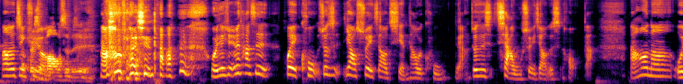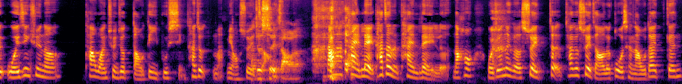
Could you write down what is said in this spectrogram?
然后我就进去哦，猫是不是？然后发现他，我进去，因为他是会哭，就是要睡觉前他会哭，这样就是下午睡觉的时候这样。然后呢，我我一进去呢，他完全就倒地不醒，他就秒秒睡着就，睡着了。然后他太累，他真的太累了。然后我就那个睡，这他就睡着的过程啊，我在跟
